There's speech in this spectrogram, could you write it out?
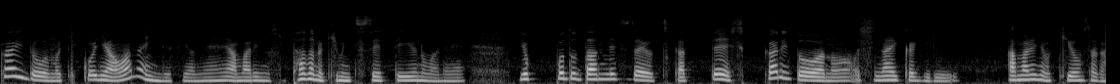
北海道の気候に合わないんですよね。あまりのそのただの気密性っていうのはねよっぽど断熱材を使ってしっかりとあのしない限りあまりにも気温差が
